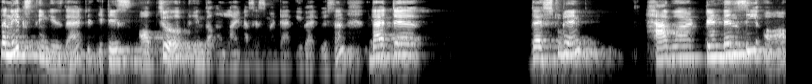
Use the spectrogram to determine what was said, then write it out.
The next thing is that it is observed in the online assessment and evaluation that uh, the student have a tendency of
